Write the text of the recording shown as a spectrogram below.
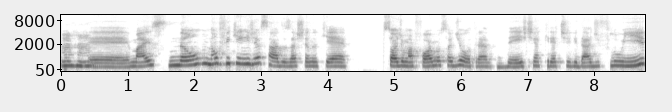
Uhum. É, mas não, não fiquem engessados achando que é só de uma forma ou só de outra. Deixem a criatividade fluir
